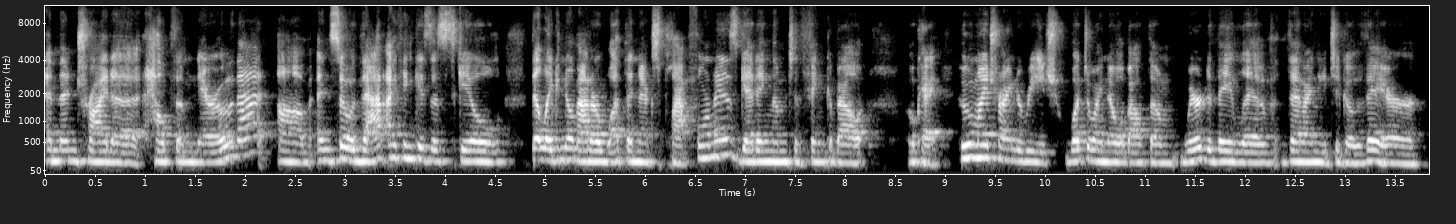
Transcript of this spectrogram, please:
and then try to help them narrow that. Um, and so that I think is a skill that, like, no matter what the next platform is, getting them to think about, okay, who am I trying to reach? What do I know about them? Where do they live? Then I need to go there.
